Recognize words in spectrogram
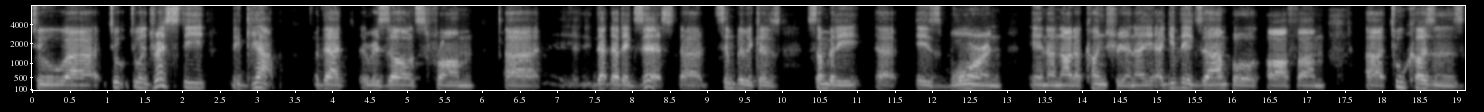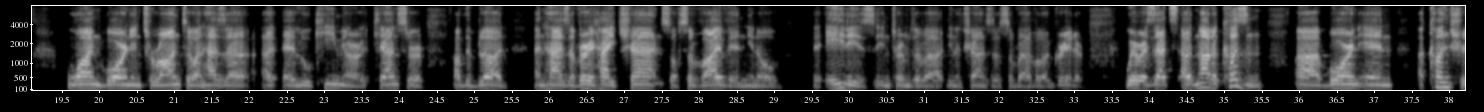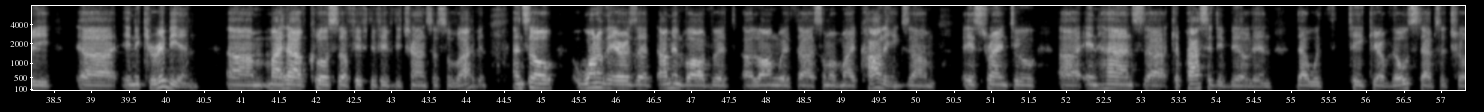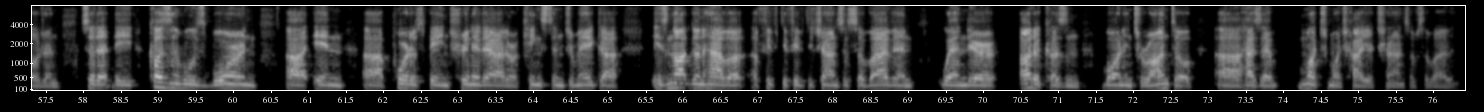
to, uh, to, to address the, the gap that results from uh, that, that exists simply because somebody uh, is born in another country. And I, I give the example of um, uh, two cousins one born in Toronto and has a, a, a, leukemia or cancer of the blood and has a very high chance of surviving, you know, the 80s in terms of, uh, you know, chance of survival or greater. Whereas that's uh, not a cousin uh, born in a country uh, in the Caribbean um, might have close to 50 50 chance of surviving. And so, one of the areas that I'm involved with, along with uh, some of my colleagues, um, is trying to uh, enhance uh, capacity building that would take care of those types of children so that the cousin who is born uh, in uh, Port of Spain, Trinidad, or Kingston, Jamaica, is not going to have a 50 50 chance of surviving when their other cousin born in Toronto uh, has a much, much higher chance of surviving.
